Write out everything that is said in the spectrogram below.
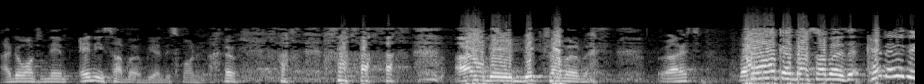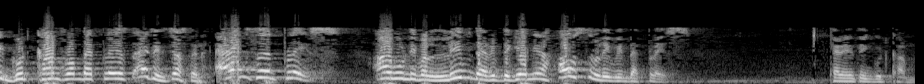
I don't want to name any suburb here this morning. I'll be in big trouble, right? But I look at that suburb and say, can anything good come from that place? That is just an absurd place. I wouldn't even live there if they gave me a house to live in that place. Can anything good come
